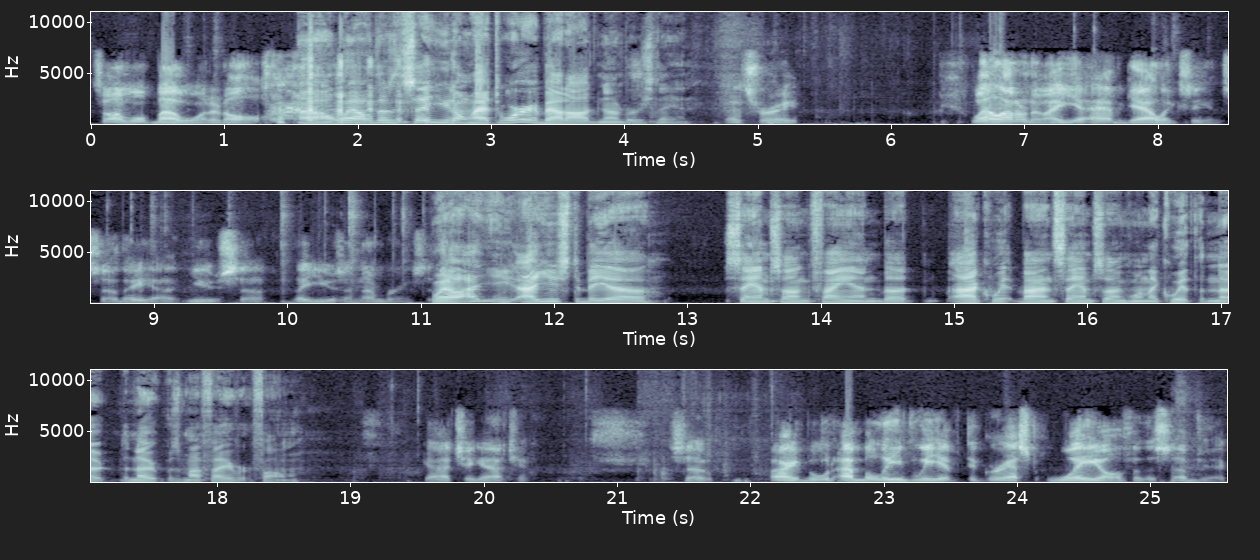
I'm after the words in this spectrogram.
so I won't buy one at all. oh well, doesn't say you don't have to worry about odd numbers then. That's right. Well, I don't know. I, I have a Galaxy, and so they uh, use uh, they use a numbering system. Well, I I used to be a Samsung fan, but I quit buying Samsung when they quit the Note. The Note was my favorite phone. Gotcha, gotcha. So, all right, but I believe we have digressed way off of the subject.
